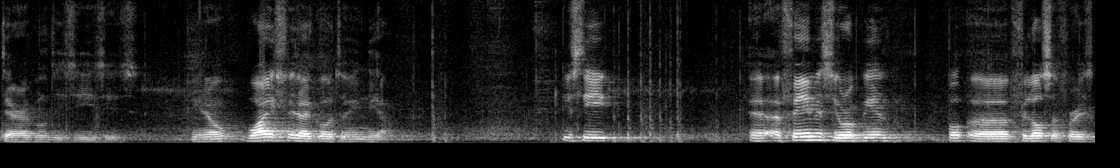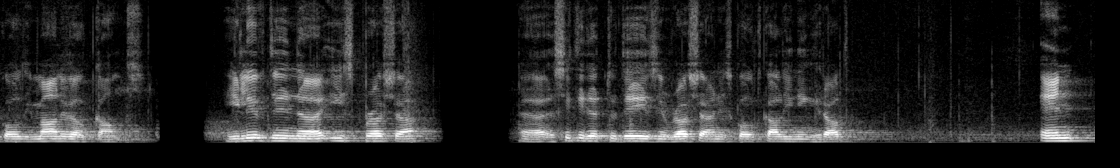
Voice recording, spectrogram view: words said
terrible diseases. You know, why should I go to India? You see, a famous European uh, philosopher is called Immanuel Kant. He lived in uh, East Prussia, Uh, a city that today is in Russia and is called Kaliningrad. And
